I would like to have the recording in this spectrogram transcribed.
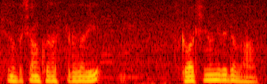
se non facciamo ancora la strada lì, scorci non li vedevamo.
